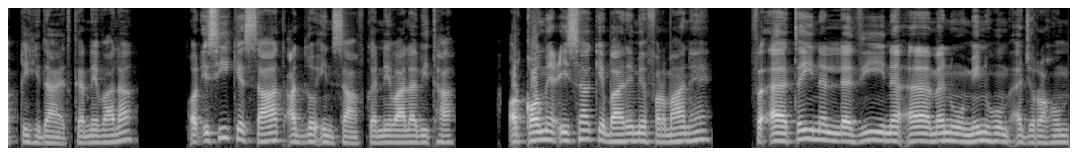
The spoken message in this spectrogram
حقی ہدایت کرنے والا اور اسی کے ساتھ عدل و انصاف کرنے والا بھی تھا۔ اور قوم عیسیٰ کے بارے میں فرمان ہے فعطین الذین آمنوا منہم اجرہم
